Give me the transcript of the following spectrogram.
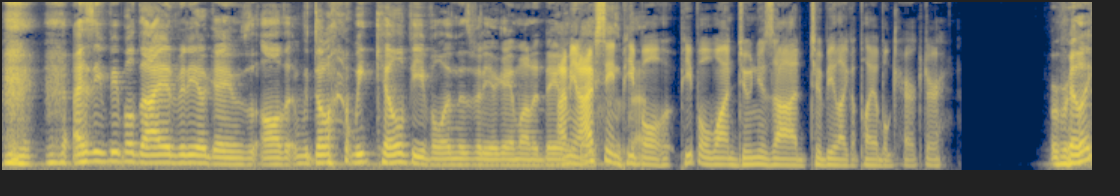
I see people die in video games all the we don't we kill people in this video game on a daily. I mean, I've seen with that. people people want Dunyazad to be like a playable character. Really?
